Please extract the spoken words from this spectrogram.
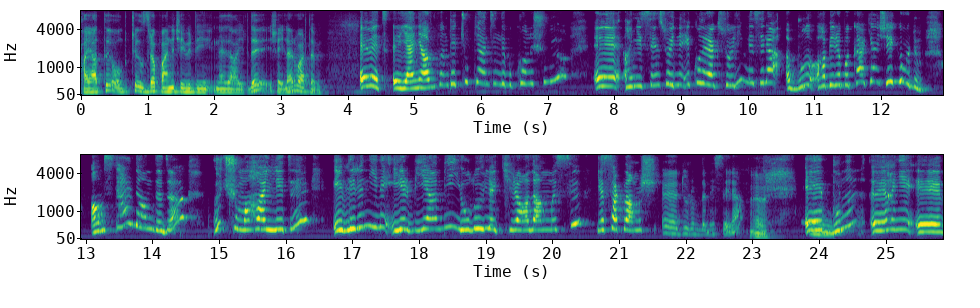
hayatı oldukça ızdırap haline çevirdiğine dair de şeyler var tabii. Evet yani Avrupa'nın pek çok kentinde bu konuşuluyor. Ee, hani senin söylediğine ek olarak söyleyeyim. Mesela bu habere bakarken şey gördüm. Amsterdam'da da üç mahallede evlerin yine Airbnb yoluyla kiralanması yasaklanmış e, durumda mesela. Evet. E, hmm. Bunun e, hani e,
